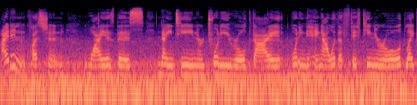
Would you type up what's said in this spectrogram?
I didn't question why is this 19 or 20 year old guy wanting to hang out with a 15 year old. Like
